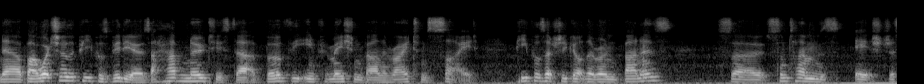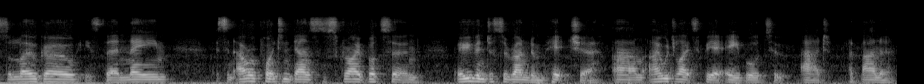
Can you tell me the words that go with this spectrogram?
Now by watching other people's videos I have noticed that above the information bar on the right hand side people's actually got their own banners so sometimes it's just a logo, it's their name, it's an arrow pointing down subscribe button or even just a random picture and I would like to be able to add a banner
